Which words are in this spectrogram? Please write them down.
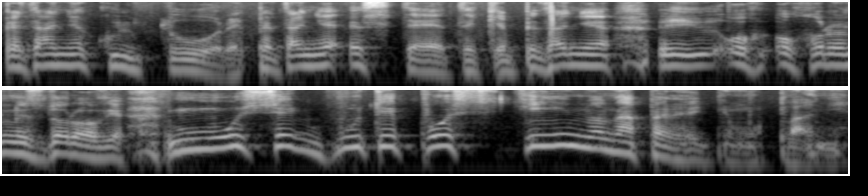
питання культури, питання естетики, питання е, охорони здоров'я мусять бути постійно на передньому плані.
